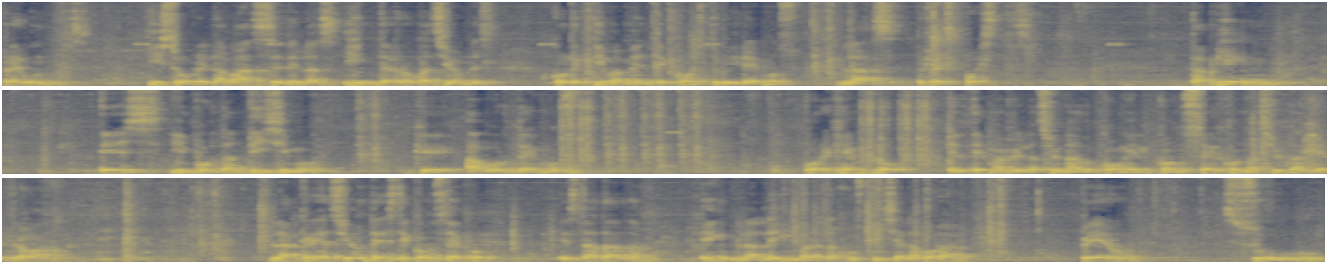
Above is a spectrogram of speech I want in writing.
preguntas y sobre la base de las interrogaciones colectivamente construiremos las respuestas. También es importantísimo que abordemos, por ejemplo, el tema relacionado con el Consejo Nacional del Trabajo. La creación de este consejo está dada en la Ley para la Justicia Laboral, pero su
